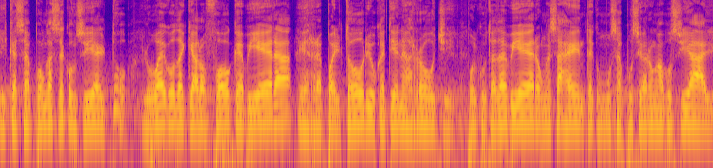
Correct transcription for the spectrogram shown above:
y que se ponga ese concierto luego de que a los foques viera el repertorio que tiene Rochi. Porque ustedes vieron esa gente como se pusieron a bucear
